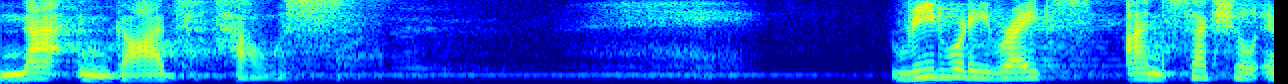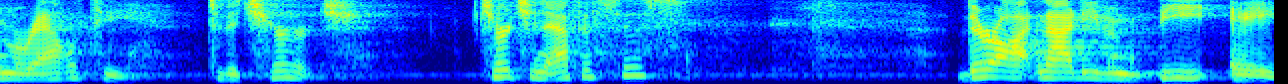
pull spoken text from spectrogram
not in God's house. Read what he writes on sexual immorality to the church. Church in Ephesus, there ought not even be a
